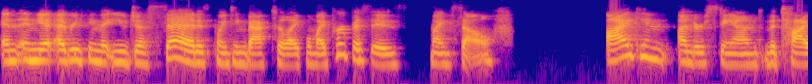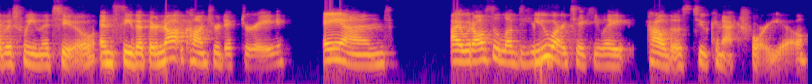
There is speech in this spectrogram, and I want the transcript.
and and yet everything that you just said is pointing back to like well my purpose is myself I can understand the tie between the two and see that they're not contradictory. And I would also love to hear you articulate how those two connect for you.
